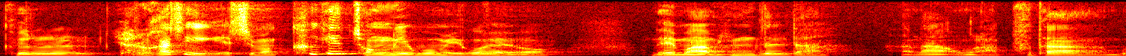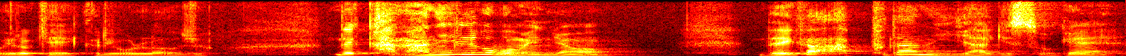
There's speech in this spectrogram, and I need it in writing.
글을 여러 가지 얘기했지만 크게 정리해 보면 이거예요. 내 마음 힘들다. 아, 나 오늘 아프다 뭐 이렇게 글이 올라오죠. 근데 가만히 읽어보면요, 내가 아프다는 이야기 속에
